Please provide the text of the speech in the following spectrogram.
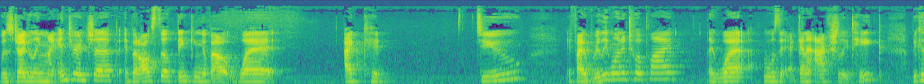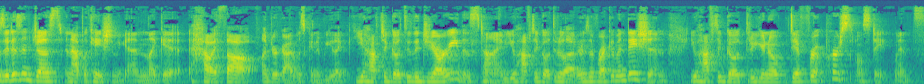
was juggling my internship, but also thinking about what I could do if I really wanted to apply. Like, what, was it going to actually take? because it isn't just an application again. Like it, how i thought undergrad was going to be. Like you have to go through the gre this time. You have to go through letters of recommendation. You have to go through you know different personal statements.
